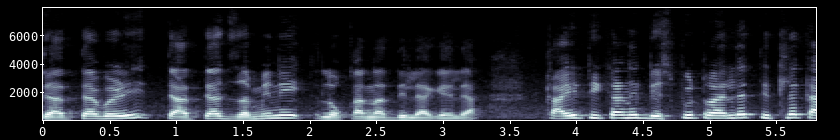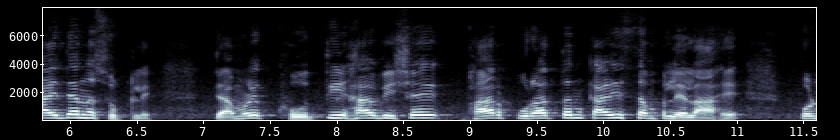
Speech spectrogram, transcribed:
त्या त्यावेळी त्या त्या जमिनी लोकांना दिल्या गेल्या. काही ठिकाणी डिस्प्यूट राहिले तिथले कायद्यानं सुटले. त्यामुळे खोती हा विषय फार पुरातन काळी संपलेला आहे. पण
